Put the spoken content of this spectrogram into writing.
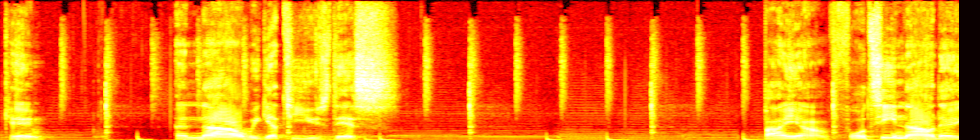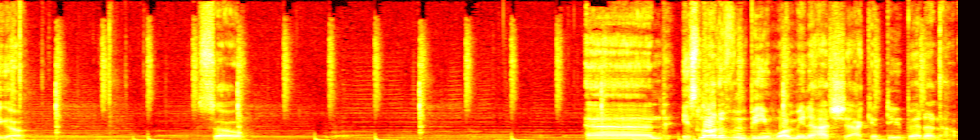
Okay. And now we get to use this. Bam. 14 now. There you go. So, and it's not even been one minute. Actually, I can do better now.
